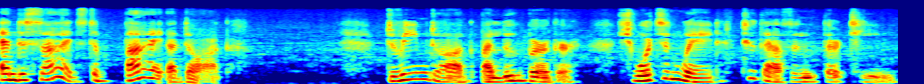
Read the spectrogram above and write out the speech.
and decides to buy a dog? Dream Dog by Lou Berger. Schwartz and Wade, 2013.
